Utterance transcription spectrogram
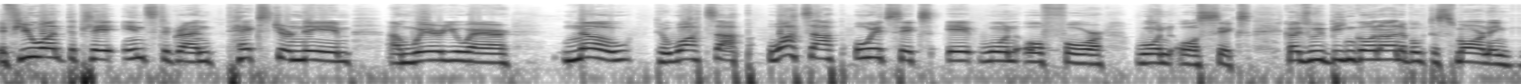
If you want to play Instagrand, text your name and where you are now to WhatsApp WhatsApp 086 8104 106. Guys, we've been going on about this morning.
